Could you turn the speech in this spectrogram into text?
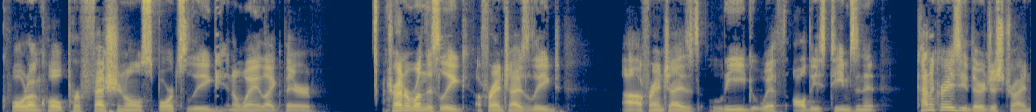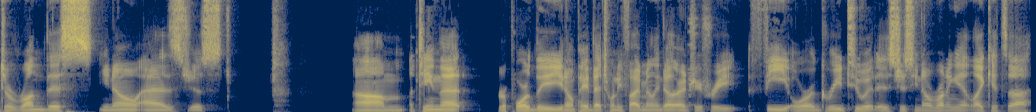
quote unquote professional sports league in a way. Like they're trying to run this league, a franchise league, uh, a franchise league with all these teams in it. Kind of crazy. They're just trying to run this, you know, as just um, a team that reportedly, you know, paid that $25 million entry free fee or agreed to it is just, you know, running it like it's a,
